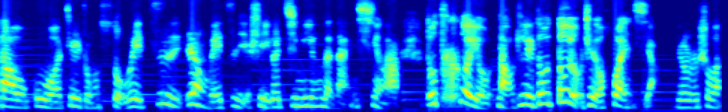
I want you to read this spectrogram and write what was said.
到过这种所谓自认为自己是一个精英的男性啊，都特有脑子里都都有这个幻想，就是说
